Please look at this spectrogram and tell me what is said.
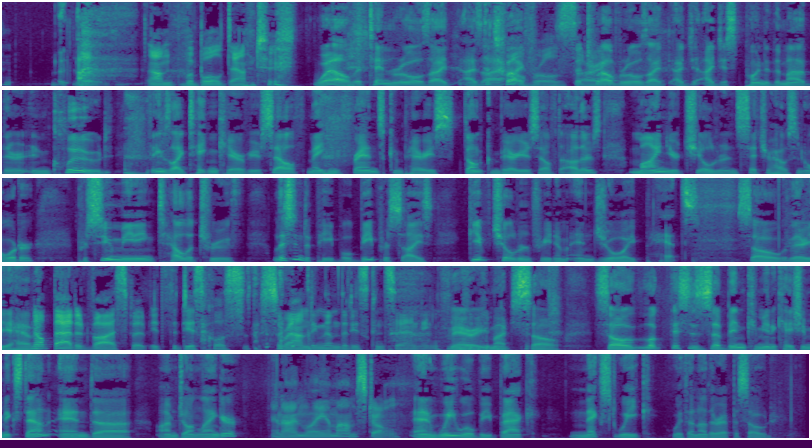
that um, were boiled down to. Well, the ten rules. I as The 12 I- rules, The sorry. twelve rules. I, I I just pointed them out. There include things like taking care of yourself, making friends, compare don't compare yourself to others, mind your children, set your house in order, pursue meaning, tell the truth, listen to people, be precise, give children freedom, enjoy pets. So there you have it. Not bad advice, but it's the discourse surrounding them that is concerning. Very much so. So, look, this has uh, been Communication Mixdown, and uh, I'm John Langer, And I'm Liam Armstrong. and we will be back next week with another episode.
